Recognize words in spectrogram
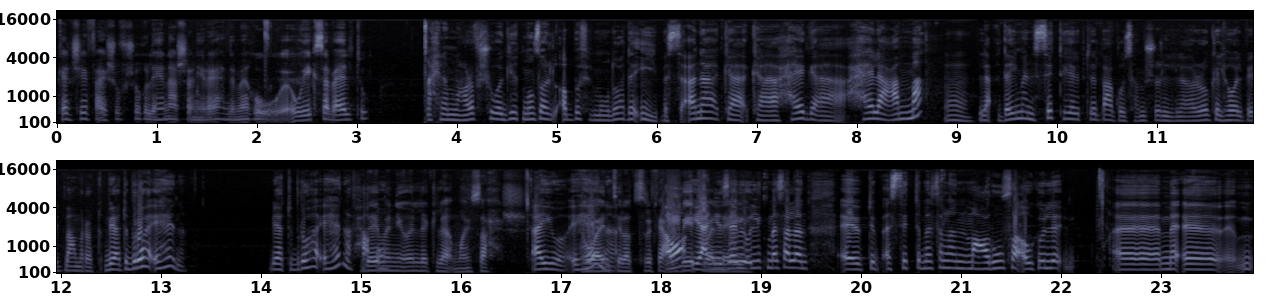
كانش ينفع يشوف شغل هنا عشان يريح دماغه ويكسب عيلته؟ إحنا ما نعرفش وجهة نظر الأب في الموضوع ده إيه بس أنا ك كحاجة حالة عامة. لا دايما الست هي اللي بتتبع جوزها مش الراجل هو اللي بيتبع مراته. بيعتبروها إهانة. بيعتبروها إهانة في دايما حقهم. يقول لك لا ما يصحش. أيوه إهانة. هو انت لا تصرفي على آه البيت يعني زي إيه؟ بيقول لك مثلا آه، بتبقى الست مثلا معروفة أو كل آه، آه،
